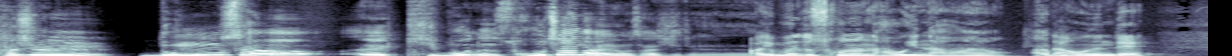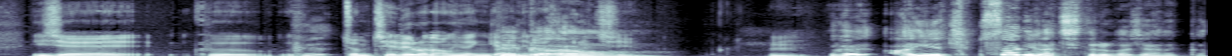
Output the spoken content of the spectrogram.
사실 농사의 기본은 소잖아요, 사실은. 아, 이번에도 소는 나오긴 나와요. 아, 뭐- 나오는데 이제 그좀 그- 제대로 나오는 게 그러니까 아니라서 그렇지. 어. 음. 그러니까 아예 축산이 같이 들어가지 않을까.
